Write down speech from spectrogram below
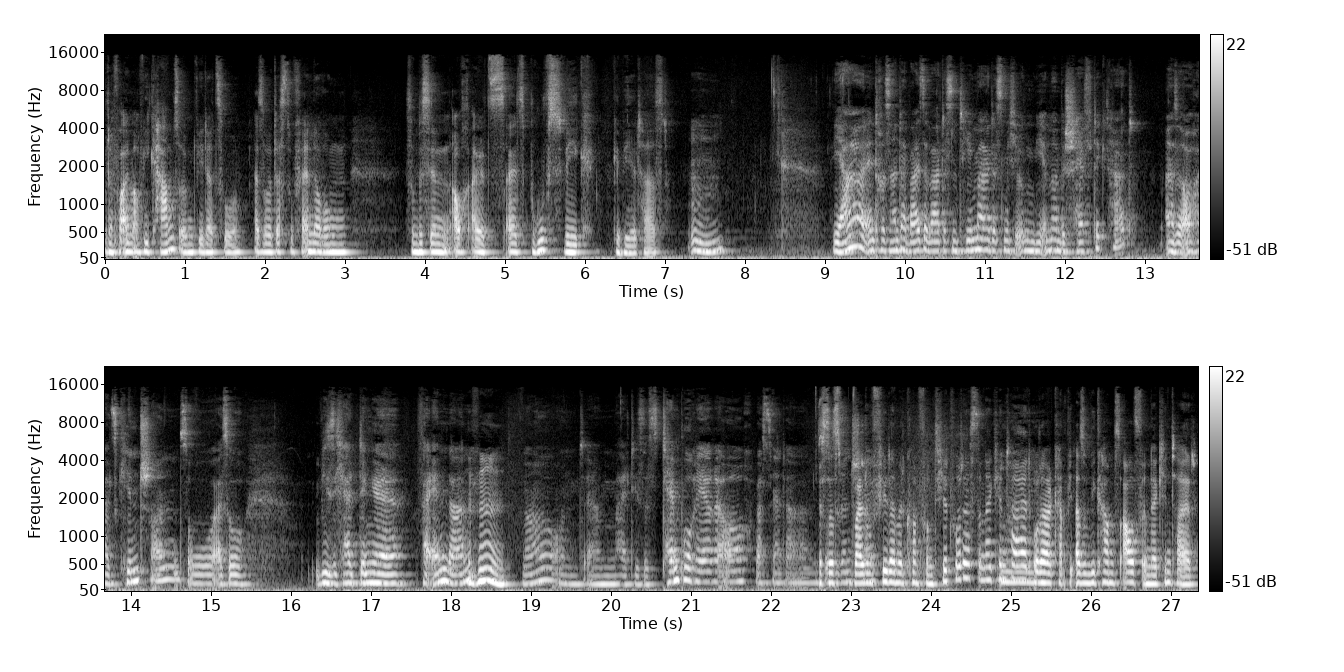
Oder vor allem auch, wie kam es irgendwie dazu? Also, dass du Veränderungen so ein bisschen auch als, als Berufsweg gewählt hast. Mhm. Ja, interessanterweise war das ein Thema, das mich irgendwie immer beschäftigt hat. Also auch als Kind schon. So, also wie sich halt Dinge verändern. Mhm. Ne? Und ähm, halt dieses Temporäre auch, was ja da Ist so das, weil du viel damit konfrontiert wurdest in der Kindheit? Mhm. Oder also wie kam es auf in der Kindheit?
